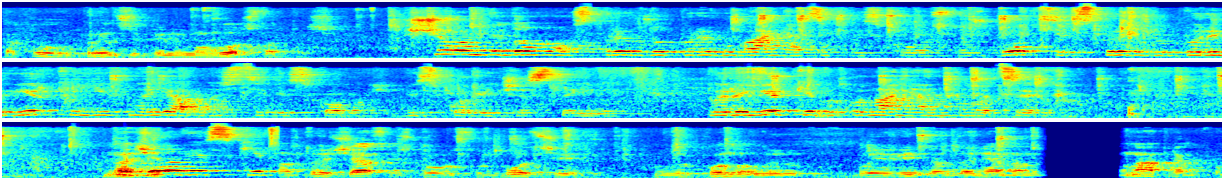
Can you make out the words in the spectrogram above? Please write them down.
Такого, в принципі, не могло статися. Що вам відомо з приводу перебування цих військовослужбовців, з приводу перевірки їх наявності військових військовій частині, перевірки виконання ними цих обов'язків? на той час військовослужбовці виконували бойові завдання на напрямку.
